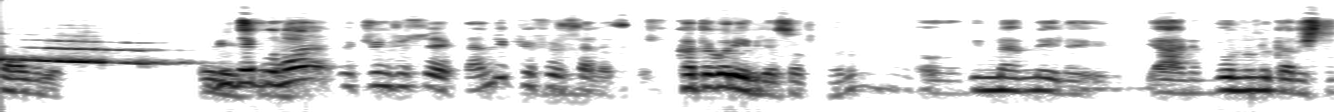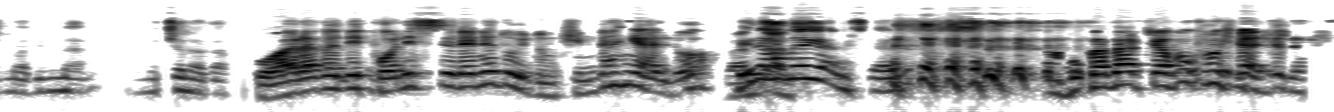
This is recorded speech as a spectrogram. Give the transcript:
Saldırıyor. Öyle Bir de buna üçüncüsü eklendi küfürsel espri. kategoriye bile sokmuyorum. O bilmem neyle yani burnunu karıştırma bilmem mıçan adam. Bu arada bir polis sireni duydum. Kimden geldi o? Beni almaya gelmişlerdi. Bu kadar çabuk mu geldiler?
